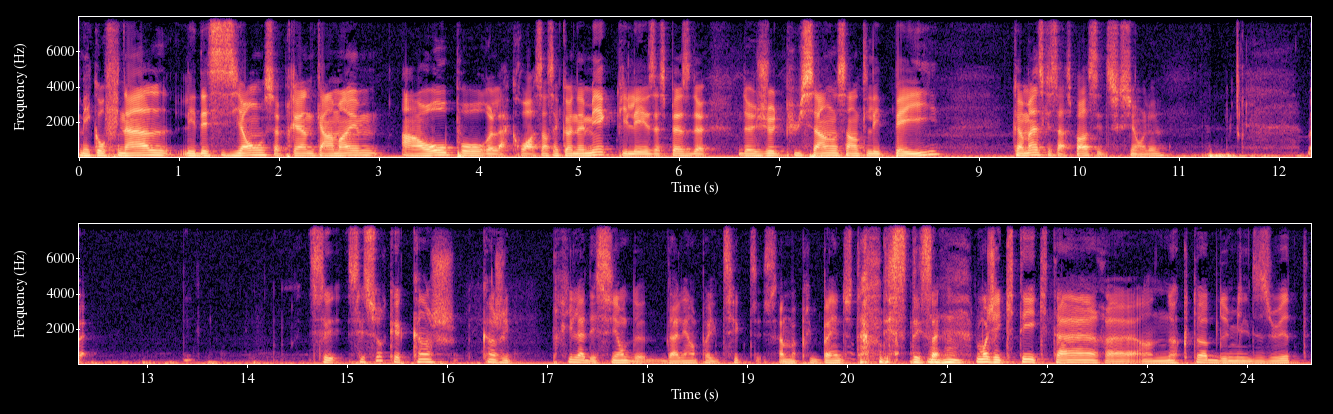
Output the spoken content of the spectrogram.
mais qu'au final, les décisions se prennent quand même en haut pour la croissance économique, puis les espèces de, de jeux de puissance entre les pays. Comment est-ce que ça se passe, ces discussions-là? C'est c'est sûr que quand je- quand j'ai pris la décision de- d'aller en politique, ça m'a pris bien du temps de décider ça. Mhm. Moi, j'ai quitté Équiterre euh, en octobre 2018,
